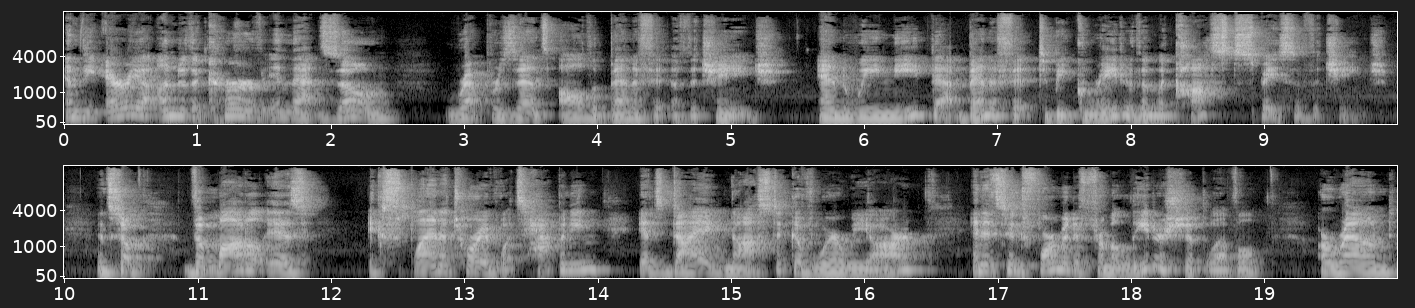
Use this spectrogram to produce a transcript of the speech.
And the area under the curve in that zone represents all the benefit of the change. And we need that benefit to be greater than the cost space of the change. And so the model is explanatory of what's happening, it's diagnostic of where we are, and it's informative from a leadership level around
